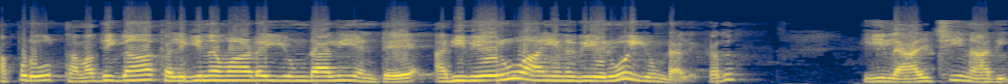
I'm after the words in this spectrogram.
అప్పుడు తనదిగా కలిగిన వాడై ఉండాలి అంటే అది వేరు ఆయన వేరు అయి ఉండాలి. కదూ? ఈ లాల్చీ నాది.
